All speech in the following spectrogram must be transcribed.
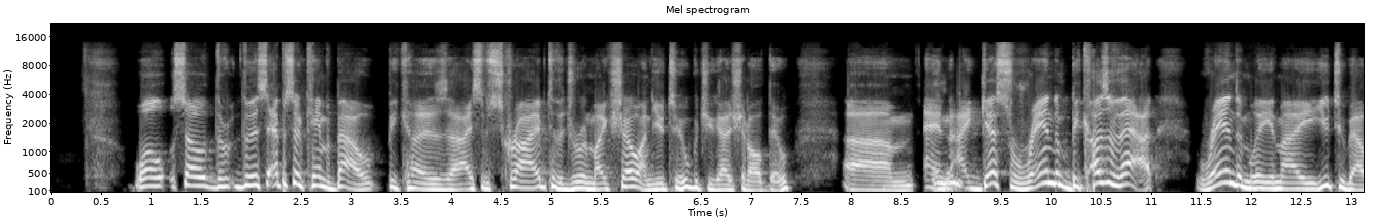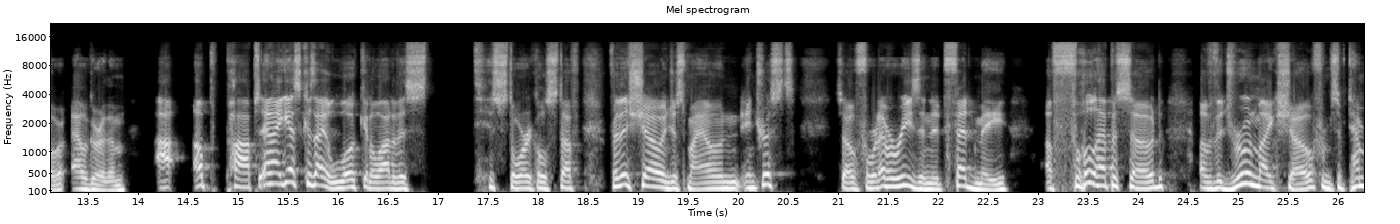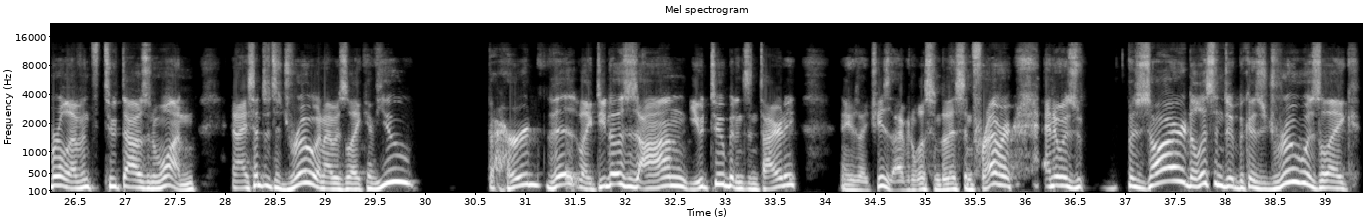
Well, so the, this episode came about because uh, I subscribed to the Drew and Mike Show on YouTube, which you guys should all do. Um, and I guess random because of that, randomly in my YouTube al- algorithm, uh, up pops, and I guess because I look at a lot of this historical stuff for this show and just my own interests. So for whatever reason, it fed me a full episode of the Drew and Mike Show from September 11th, 2001, and I sent it to Drew, and I was like, "Have you?" heard this? Like, do you know this is on YouTube in its entirety? And he was like, Jesus, I haven't listened to this in forever. And it was bizarre to listen to because Drew was like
